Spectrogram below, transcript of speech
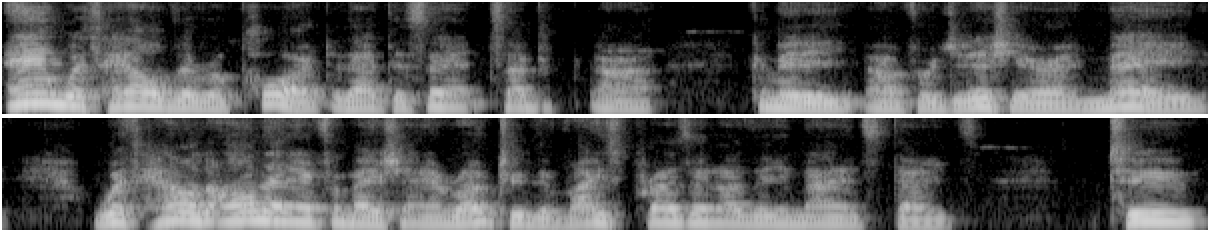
and withheld the report that the Senate Subcommittee uh, for Judiciary made, withheld all that information and wrote to the Vice President of the United States, to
